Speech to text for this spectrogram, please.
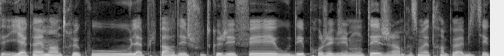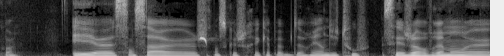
il y a quand même un truc où la plupart des shoots que j'ai fait ou des projets que j'ai montés, j'ai l'impression d'être un peu habité quoi. Et euh, sans ça, euh, je pense que je serais capable de rien du tout. C'est genre vraiment. euh,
